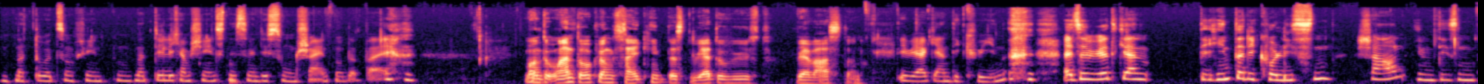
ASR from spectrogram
und Natur zu finden. Und natürlich am schönsten ist, wenn die Sonne scheint nur dabei. Wenn du einen Tag lang sein könntest, wer du willst, Wer war es dann? Ich wäre gern die Queen. Also ich würde gern die, hinter die Kulissen schauen in diesem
